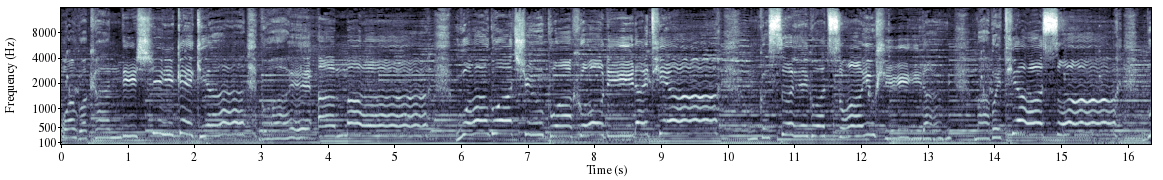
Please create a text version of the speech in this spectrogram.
我我牵你世界行。我的阿妈，我我唱歌予你来听。不管岁月怎样稀人，嘛袂拆散。我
